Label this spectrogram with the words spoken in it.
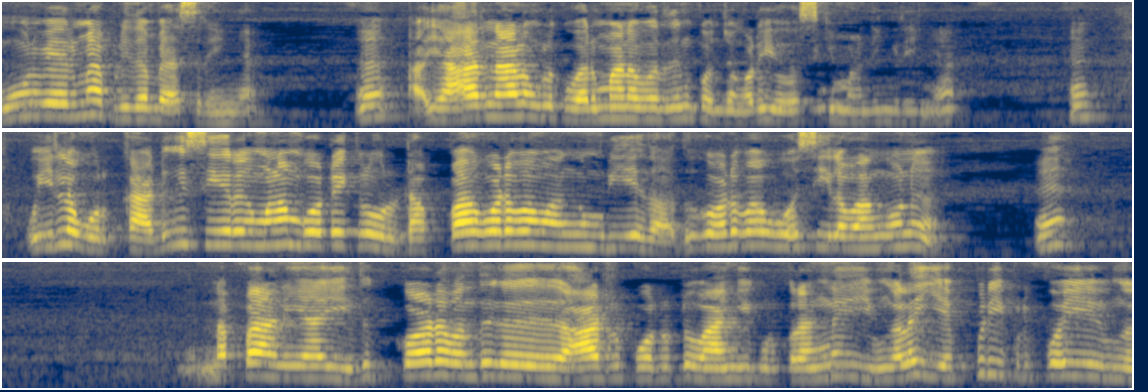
மூணு பேருமே அப்படி தான் பேசுகிறீங்க யாருனாலும் உங்களுக்கு வருமானம் வருதுன்னு கொஞ்சம் கூட யோசிக்க மாட்டேங்கிறீங்க. இல்லை ஒரு கடுகு சீரகமெல்லாம் போட்டு வைக்கிற ஒரு டப்பா கூடவா வாங்க முடியாது? அது கூடவா ஓசியில் வாங்கணும்? ஆ? என்னப்பா அநியாயம் இது கூட வந்து ஆர்டர் போட்டுட்டு வாங்கி கொடுக்குறாங்கன்னு இவங்கெல்லாம் எப்படி இப்படி போய் இவங்க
